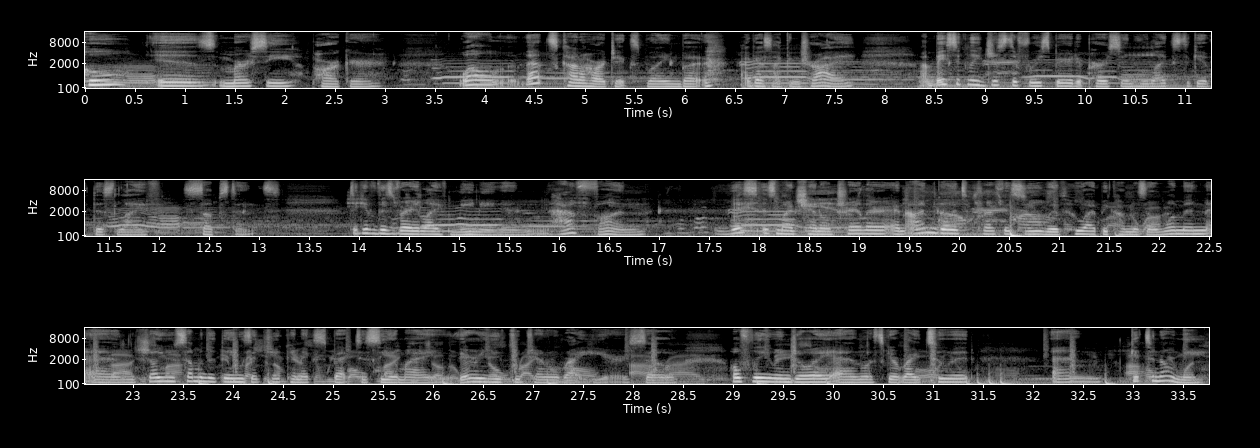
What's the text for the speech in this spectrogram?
Who is Mercy Parker? Well, that's kind of hard to explain, but I guess I can try. I'm basically just a free spirited person who likes to give this life substance, to give this very life meaning and have fun. This is my channel trailer, and I'm going to preface you with who I become as a woman and show you some of the things that you can expect to see in my very YouTube channel right here. So, hopefully, you enjoy, and let's get right to it and get to know me.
